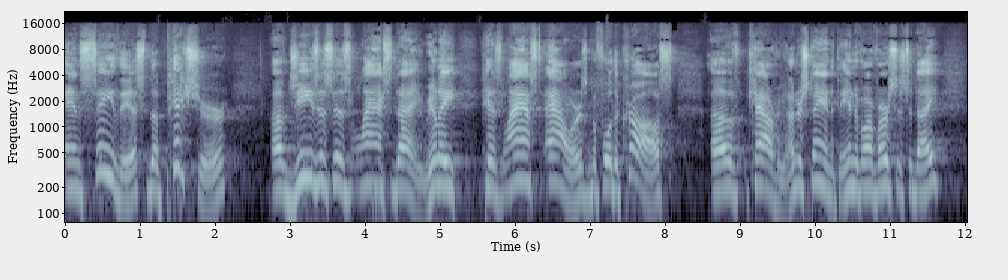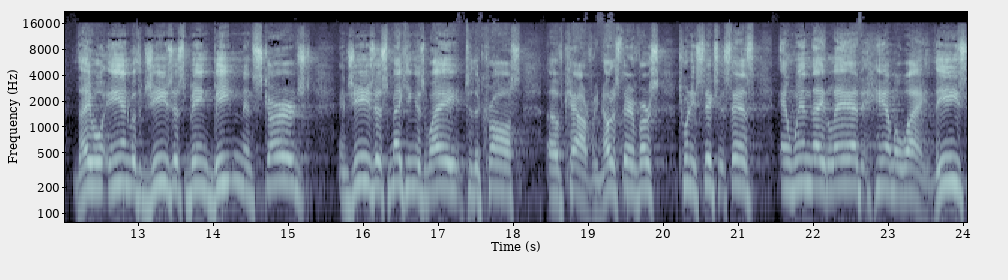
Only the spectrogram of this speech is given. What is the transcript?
and see this the picture of Jesus' last day, really his last hours before the cross of Calvary. Understand, at the end of our verses today, they will end with Jesus being beaten and scourged and Jesus making his way to the cross of Calvary. Notice there in verse 26 it says, and when they led him away. These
